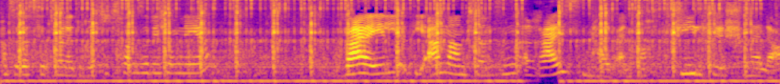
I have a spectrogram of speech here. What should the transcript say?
Also das ist jetzt meine dritte Trense, die ich umnähe. Weil die anderen Trensen reißen halt einfach viel, viel schneller.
